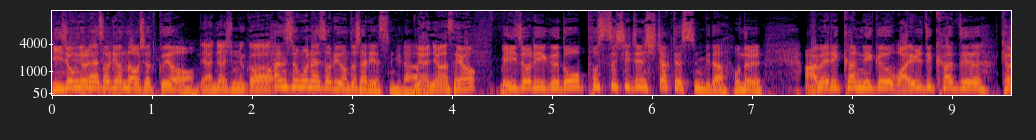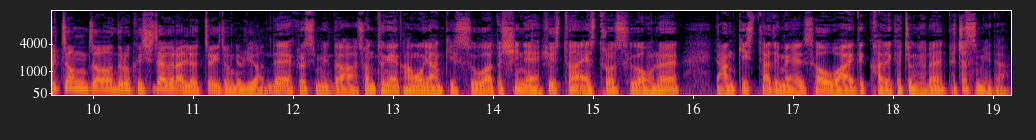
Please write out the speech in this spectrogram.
이종률 해설위원 나오셨고요. 네, 안녕하십니까. 한승훈 해설위원도 자리했습니다. 네, 안녕하세요. 메이저리그도 포스트 시즌 시작됐습니다. 오늘 아메리칸 리그 와일드카드 결정전으로 그 시작을 알렸죠, 이종률 위원. 네, 그렇습니다. 전통의 강호 양키스와 또 신예 휴스턴 애스트로스가 오늘 양키 스타디움에서 와일드카드 결정전을 펼쳤습니다.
